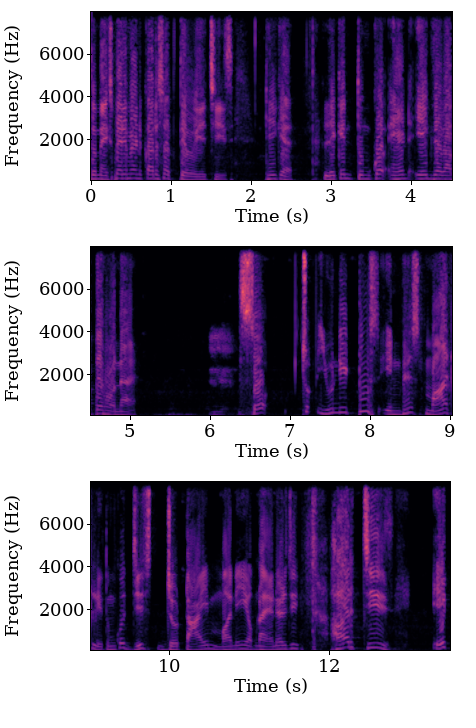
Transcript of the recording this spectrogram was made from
तुम एक्सपेरिमेंट कर सकते हो ये चीज़ ठीक है? लेकिन तुमको एंड एक जगह पे होना है। So you need to invest smartly तुमको जिस जो टाइम मनी अपना एनर्जी हर चीज़ एक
